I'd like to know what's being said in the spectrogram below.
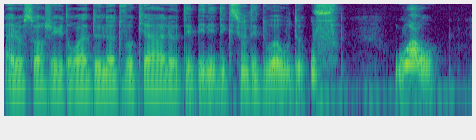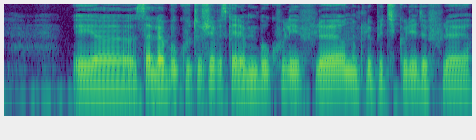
Ah, le soir, j'ai eu droit à deux notes vocales, des bénédictions, des doigts ou de ouf. Waouh Et euh, ça l'a beaucoup touchée parce qu'elle aime beaucoup les fleurs, donc le petit collier de fleurs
